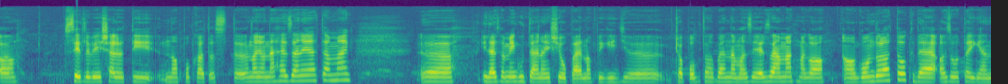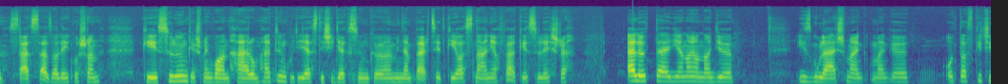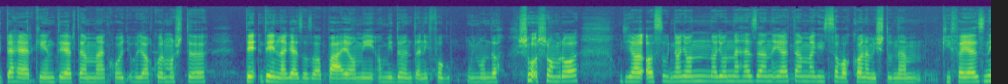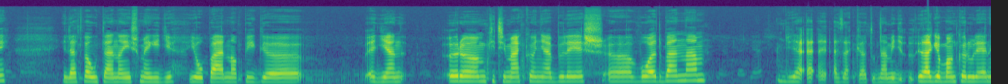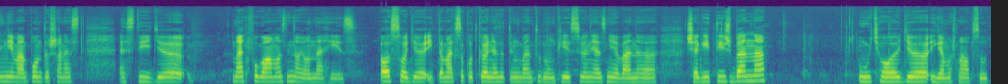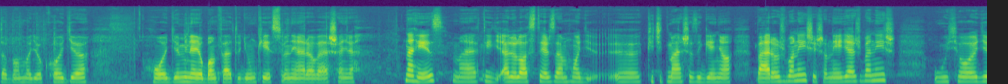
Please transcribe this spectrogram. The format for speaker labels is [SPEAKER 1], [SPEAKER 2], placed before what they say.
[SPEAKER 1] a szétlövés előtti napokat azt nagyon nehezen éltem meg, illetve még utána is jó pár napig így csapogtak bennem az érzelmek, meg a, a gondolatok, de azóta igen százszázalékosan készülünk, és még van három hetünk, úgyhogy ezt is igyekszünk minden percét kihasználni a felkészülésre. Előtte egy ilyen nagyon nagy izgulás, meg, meg ott az kicsi teherként értem meg, hogy, hogy akkor most tényleg ez az a pálya, ami, ami dönteni fog úgymond a sorsomról. Úgyhogy azt úgy nagyon-nagyon nehezen éltem meg, így szavakkal nem is tudnám kifejezni. Illetve utána is még így jó pár napig egy ilyen öröm, kicsi megkönnyebbülés volt bennem. Ugye e, e, ezekkel tudnám így legjobban körülérni, nyilván pontosan ezt, ezt így megfogalmazni nagyon nehéz. Az, hogy itt a megszokott környezetünkben tudunk készülni, ez nyilván segít is benne. Úgyhogy igen, most már abszolút abban vagyok, hogy, hogy minél jobban fel tudjunk készülni erre a versenyre. Nehéz, mert így elől azt érzem, hogy kicsit más az igény a párosban is, és a négyesben is, úgyhogy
